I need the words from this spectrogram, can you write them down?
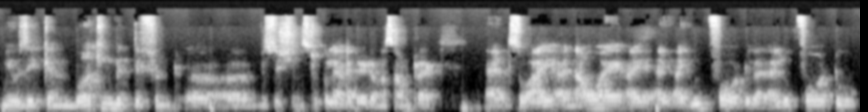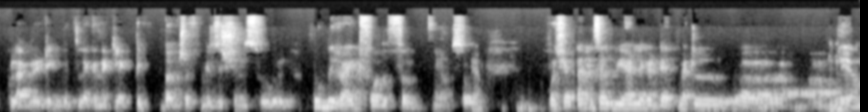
music and working with different uh, musicians to collaborate on a soundtrack and so I, I now I, I I- look forward to that. I look forward to collaborating with like an eclectic bunch of musicians who will who will be right for the film. You know, so Yeah. for Shaitan itself, we had like a death metal uh, uh, Yeah.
